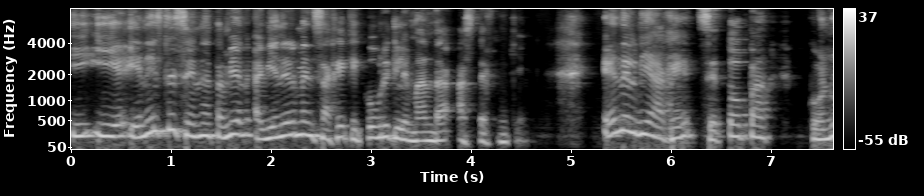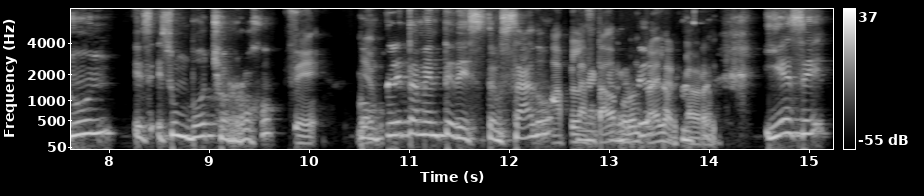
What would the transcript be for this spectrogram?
Y, y, en esta escena también ahí viene el mensaje que Kubrick le manda a Stephen King. En el viaje se topa con un. Es, es un bocho rojo. Sí completamente destrozado. Aplastado por un trailer, cabrón. Y ese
